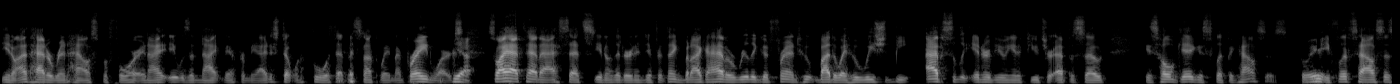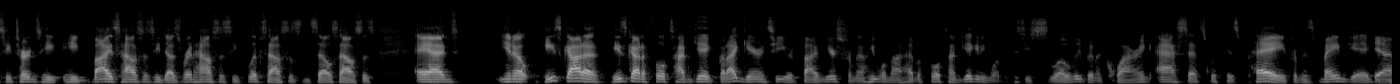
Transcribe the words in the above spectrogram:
you know, I've had a rent house before and I it was a nightmare for me. I just don't want to fool with that. That's not the way my brain works. Yeah. So I have to have assets, you know, that are in a different thing. But I have a really good friend who, by the way, who we should be absolutely interviewing in a future episode. His whole gig is flipping houses. He flips houses. He turns. He he buys houses. He does rent houses. He flips houses and sells houses. And you know he's got a he's got a full time gig. But I guarantee you, in five years from now, he will not have a full time gig anymore because he's slowly been acquiring assets with his pay from his main gig Yeah.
